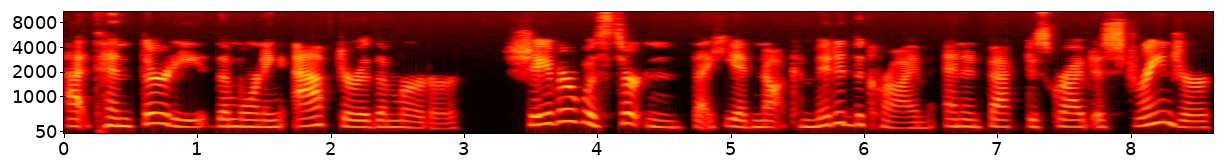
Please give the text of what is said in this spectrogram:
At 10:30 the morning after the murder, Shaver was certain that he had not committed the crime and in fact described a stranger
